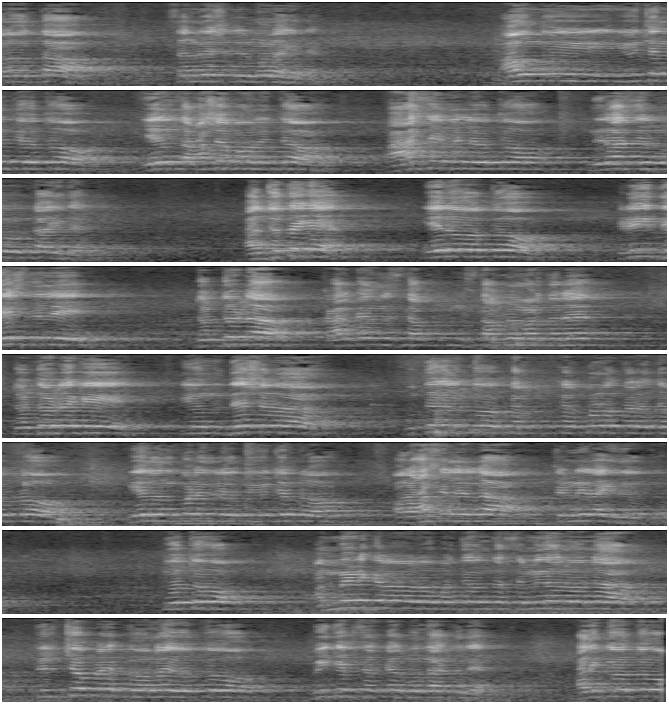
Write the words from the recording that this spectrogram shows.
ಅನ್ನುವಂಥ ಸನ್ನಿವೇಶ ನಿರ್ಮಾಣ ಆಗಿದೆ. ಆ ಒಂದು ಯುವಜನತೆ ಇವತ್ತು ಏನೊಂದು ಆಶಾಭಾವನೆ ಇತ್ತೋ, ಆ ಮೇಲೆ ಇವತ್ತು ನಿರಾಸೆ ಉಂಟಾಗಿದೆ. ಅದ್ರ ಜೊತೆಗೆ ಏನು ಇವತ್ತು ಇಡೀ ದೇಶದಲ್ಲಿ ದೊಡ್ಡ ದೊಡ್ಡ ಕಾರ್ಖಾನೆ ಸ್ಥಾಪ, ಸ್ಥಾಪನೆ ಮಾಡ್ತಾರೆ. ದೊಡ್ಡ ದೊಡ್ಡಾಗಿ ಈ ಒಂದು ದೇಶದ ಉದ್ಯೋಗಕ್ಕೂ ಕರ್ ಕರ್ಕೊಂಡು ಹೋಗ್ತಾರೆ ಅಂತ ಏನು ಅಂದ್ಕೊಂಡಿದ್ರು ಇವತ್ತು ಯುವಜನರು ಅವ್ರ ಆಸೆಲೆಲ್ಲ ತಣ್ಣೀರಾಗಿದೆ ಇವತ್ತು. ಇವತ್ತು ಅಂಬೇಡ್ಕರ್ ಅವರು ಬರ್ತಿರುವಂಥ ಸಂವಿಧಾನವನ್ನು ತಿರುಚೋ ಪ್ರಯತ್ನವನ್ನು ಇವತ್ತು ಬಿ ಜೆ ಪಿ ಸರ್ಕಾರ ಮುಂದಾಗ್ತದೆ. ಅದಕ್ಕೆ ಇವತ್ತು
